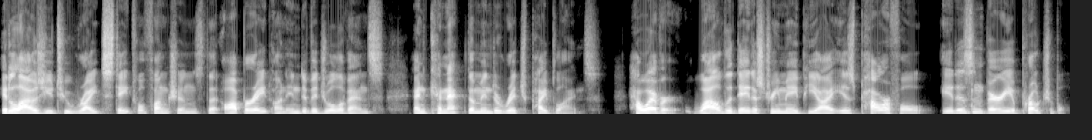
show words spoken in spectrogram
It allows you to write stateful functions that operate on individual events and connect them into rich pipelines. However, while the DataStream API is powerful, it isn't very approachable.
